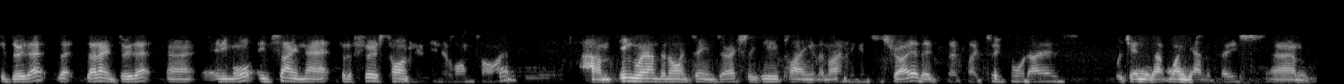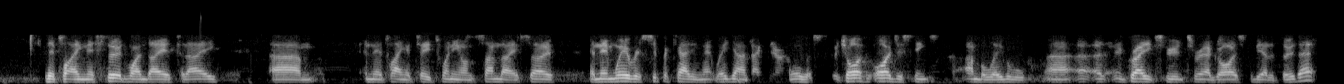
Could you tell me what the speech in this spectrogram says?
to do that. They don't do that uh, anymore. In saying that, for the first time in, a long time, um, England under 19s are actually here playing at the moment against Australia. They, they played two four days, which ended up one game apiece. Um, they're playing their third one day today, um, and they're playing a T20 on Sunday. So, and then we're reciprocating that. We're going back there in August, which I, I just think unbelievable. Uh, a, a, great experience for our guys to be able to do that.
